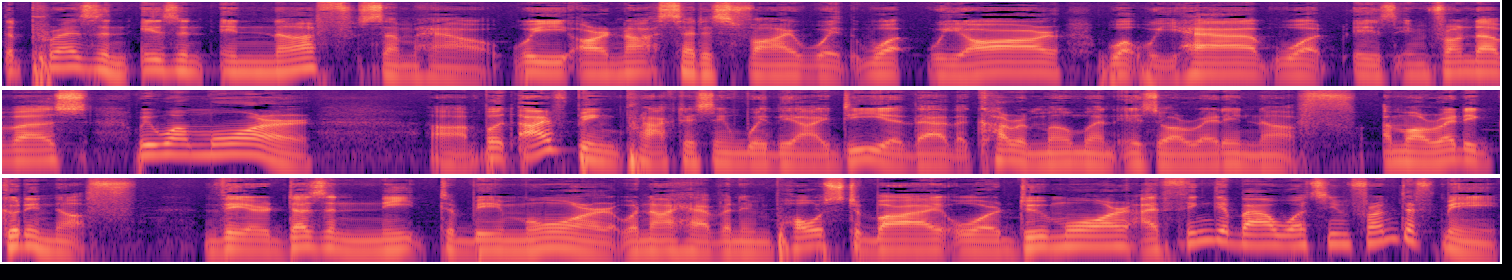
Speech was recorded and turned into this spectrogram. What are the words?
the present isn't enough somehow. We are not satisfied with what we are, what we have, what is in front of us. We want more. Uh, but I've been practicing with the idea that the current moment is already enough. I'm already good enough There doesn't need to be more. When I have an impulse to buy or do more, I think about what's in front of me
